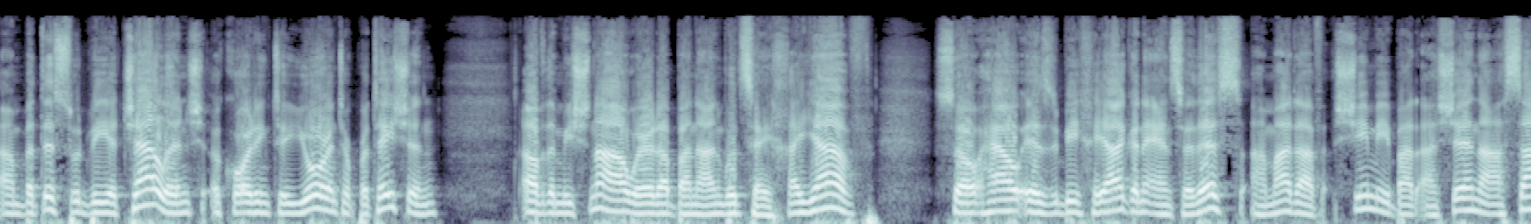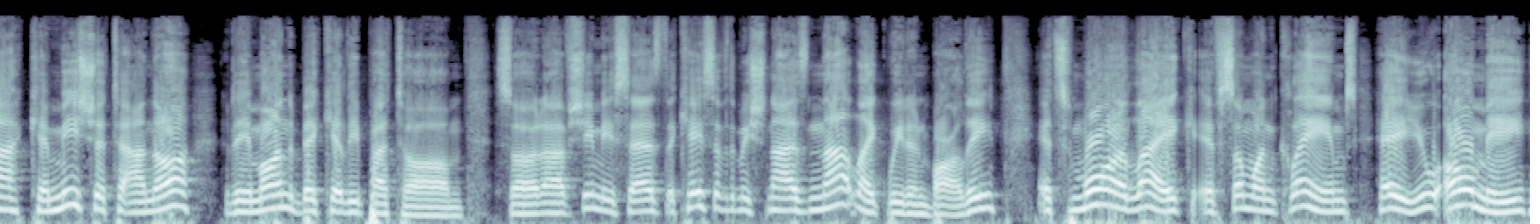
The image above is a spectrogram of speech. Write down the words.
Um, but this would be a challenge according to your interpretation of the Mishnah, where Rabbanan would say chayav. So how is Bichaya going to answer this? Amarav Shimi bar Ashi naasa rimon bekelipatom. So Rav Shimi says the case of the Mishnah is not like wheat and barley. It's more like if someone claims, hey, you owe me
